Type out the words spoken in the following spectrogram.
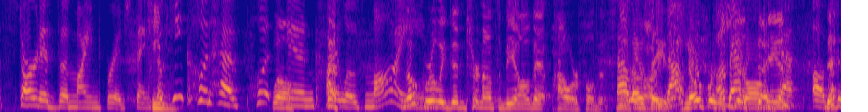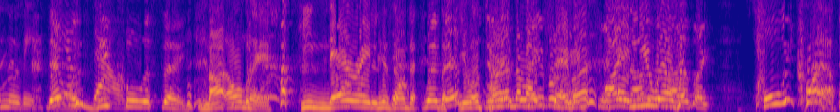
started the mind bridge thing, so He- he could have put Well, in Kylo's mind. Snoke really didn't turn out to be all that powerful. That Snoke That I would was- say that- Snoke was a I'm That's strong. the saying. death of the movie. That Hands was down. the coolest thing. Not only he narrated his own. Yeah. de- When he's that- you will when turn the that saber lightsaber, and you of him, I was like, "Holy crap!"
